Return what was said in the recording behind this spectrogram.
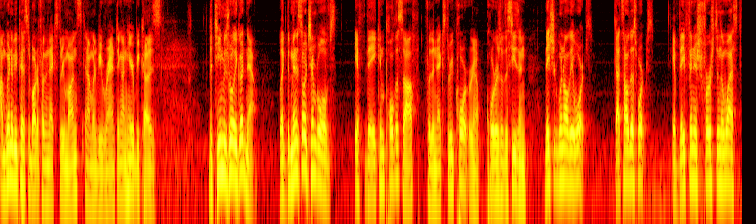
I'm going to be pissed about it for the next three months, and I'm going to be ranting on here because the team is really good now. Like the Minnesota Timberwolves, if they can pull this off for the next three quarter, you know, quarters of the season, they should win all the awards. That's how this works. If they finish first in the West,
